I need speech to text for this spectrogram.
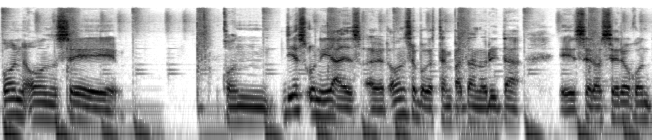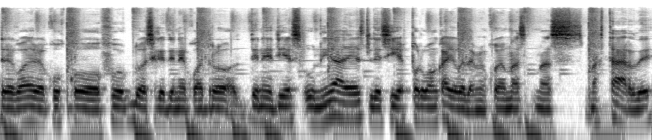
con 11 con 10 unidades, a ver, 11 porque está empatando ahorita 0 eh, a 0 contra el cuadro de Cusco Fútbol Club, así que tiene, 4, tiene 10 unidades, le sigue Sport Huancayo que también juega más, más, más tarde,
